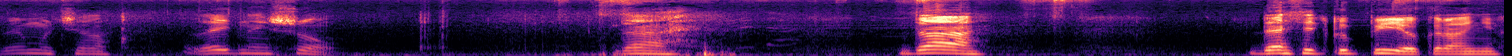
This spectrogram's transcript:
Вимучила. Ледь не йшов. Да. Да. 10 копійок ранніх.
